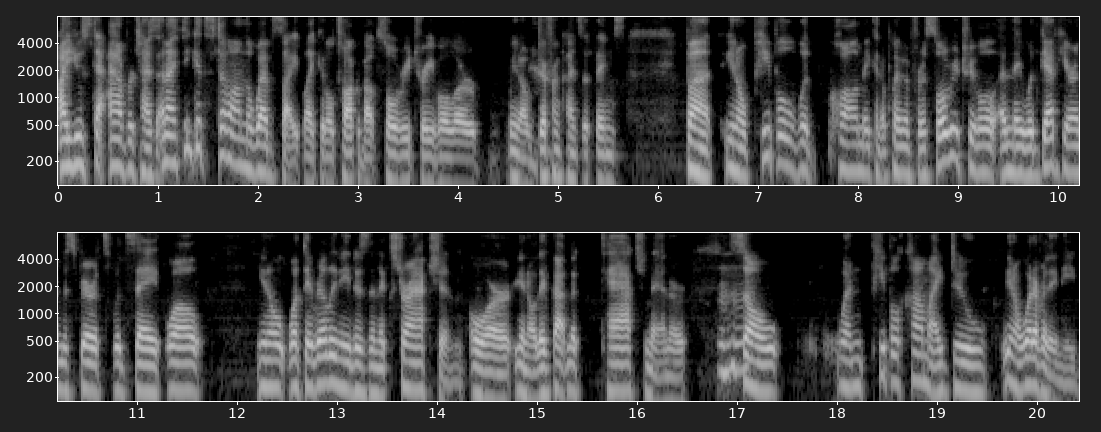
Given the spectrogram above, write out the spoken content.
I used to advertise, and I think it's still on the website. Like it'll talk about soul retrieval or, you know, different kinds of things but you know people would call and make an appointment for a soul retrieval and they would get here and the spirits would say well you know what they really need is an extraction or you know they've got an attachment or Mhm. so when people come i do you know whatever they need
